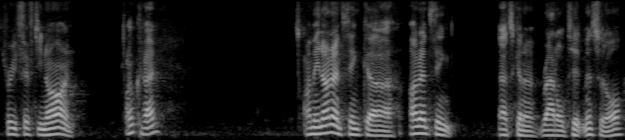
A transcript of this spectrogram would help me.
three fifty nine. Okay. I mean, I don't think uh, I don't think that's going to rattle Titmus at all.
